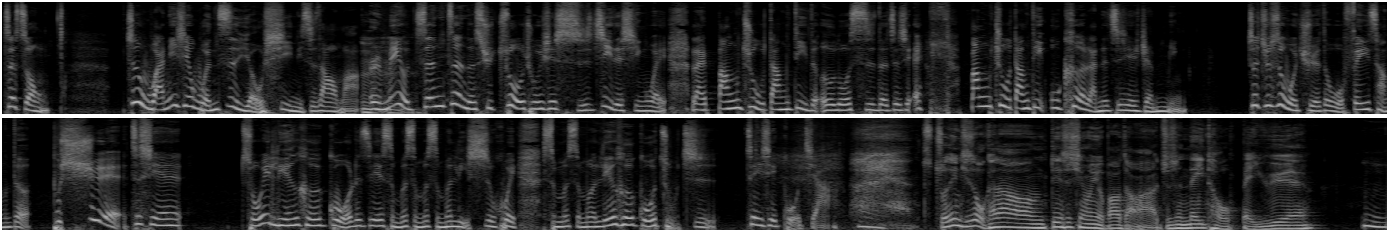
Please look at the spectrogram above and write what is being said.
这种。就玩一些文字游戏，你知道吗？而没有真正的去做出一些实际的行为来帮助当地的俄罗斯的这些，哎，帮助当地乌克兰的这些人民。这就是我觉得我非常的不屑这些所谓联合国的这些什么什么什么理事会、什么什么联合国组织这些国家。唉，昨天其实我看到电视新闻有报道啊，就是 NATO 北约，嗯。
